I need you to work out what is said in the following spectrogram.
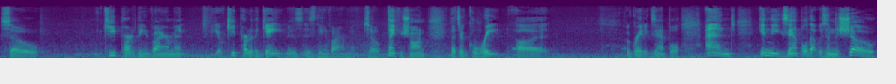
so key part of the environment, you know, key part of the game is, is the environment. So thank you, Sean. That's a great uh, a great example. And in the example that was in the show,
